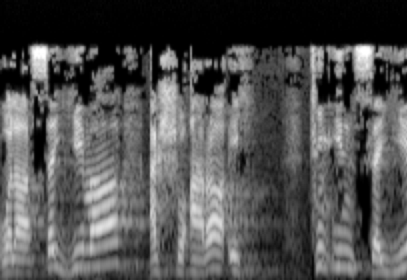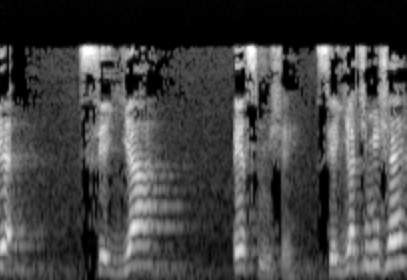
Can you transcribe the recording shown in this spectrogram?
ولا سیما الشعرائی چون این سیه سیه اسم میشه سیه چی میشه؟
